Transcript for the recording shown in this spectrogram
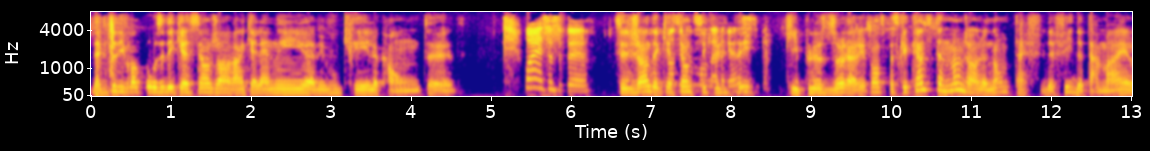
D'habitude, ils vont te poser des questions genre en quelle année avez-vous créé le compte? Ouais, c'est ça. C'est le genre de questions de sécurité qui est plus dur à répondre. Parce que quand tu te demandes genre le nom de ta de fille de ta mère,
